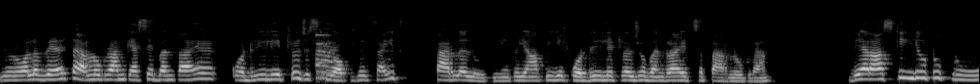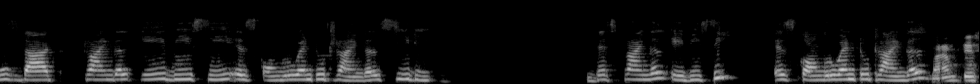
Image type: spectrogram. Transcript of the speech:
You're all aware parallelogram कैसे बनता है क्वाड्रिलेटरल जिसकी ऑपोजिट साइड्स पैरेलल होती हैं तो यहाँ पे ये क्वाड्रिलेटरल जो बन रहा है it's a parallelogram they are asking you to prove that triangle ABC is congruent to triangle CDE. This triangle ABC is congruent to triangle. Ma'am, this,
